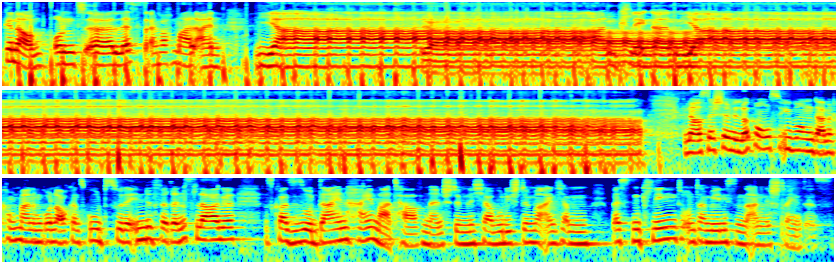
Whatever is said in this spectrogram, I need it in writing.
Genau. Und äh, lässt einfach mal ein Ja, ja. anklingen. Ja. Genau, ist eine schöne Lockerungsübung. Damit kommt man im Grunde auch ganz gut zu der Indifferenzlage. Das ist quasi so dein Heimathafen, dein Stimmlicher, wo die Stimme eigentlich am besten klingt und am wenigsten angestrengt ist.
